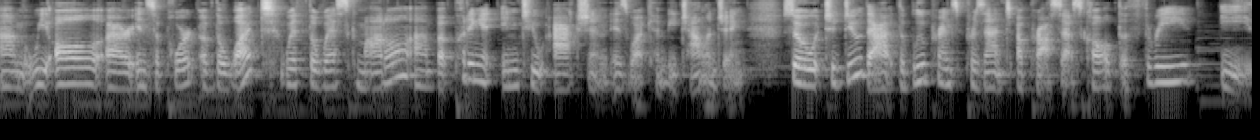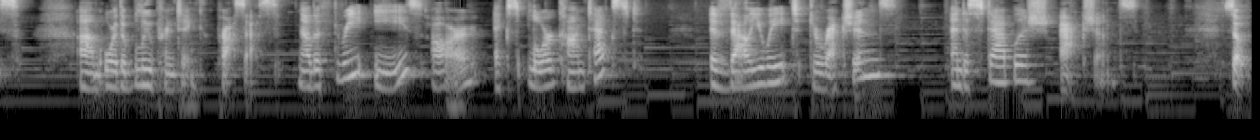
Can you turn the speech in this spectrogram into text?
Um, we all are in support of the what with the WSCC model, um, but putting it into action is what can be challenging. So, to do that, the blueprints present a process called the three E's. Um, or the blueprinting process. Now, the three E's are explore context, evaluate directions, and establish actions. So,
